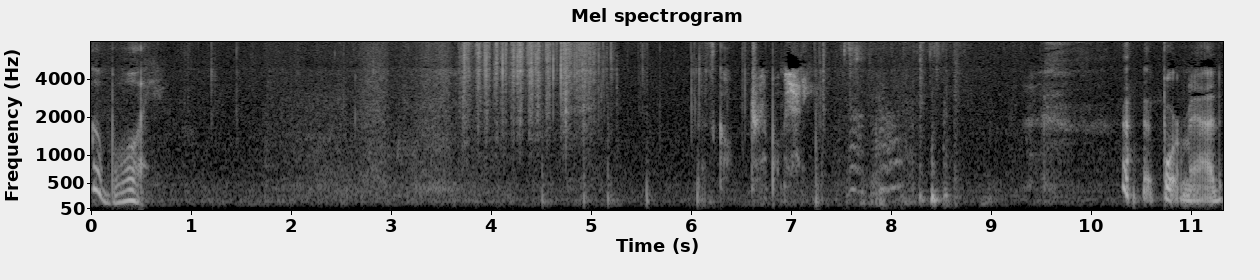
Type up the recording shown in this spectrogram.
Good boy. Let's go trample Maddie. Poor Mad.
